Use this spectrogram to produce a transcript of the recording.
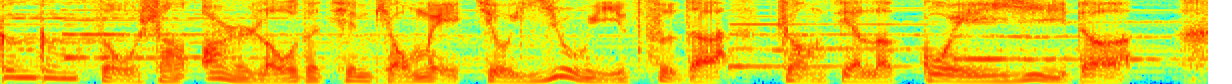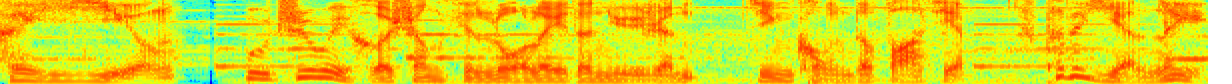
刚刚走上二楼的千条妹就又一次的撞见了诡异的黑影。不知为何伤心落泪的女人，惊恐地发现，她的眼泪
